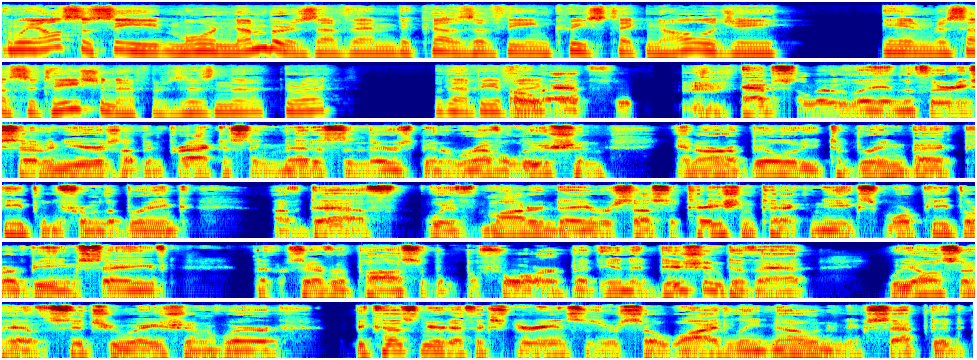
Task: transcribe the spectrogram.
And we also see more numbers of them because of the increased technology in resuscitation efforts. Isn't that correct? Would that be a fact? Oh, absolutely. Absolutely. In the 37 years I've been practicing medicine, there's been a revolution in our ability to bring back people from the brink of death with modern day resuscitation techniques. More people are being saved than was ever possible before. But in addition to that, we also have the situation where because near death experiences are so widely known and accepted,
